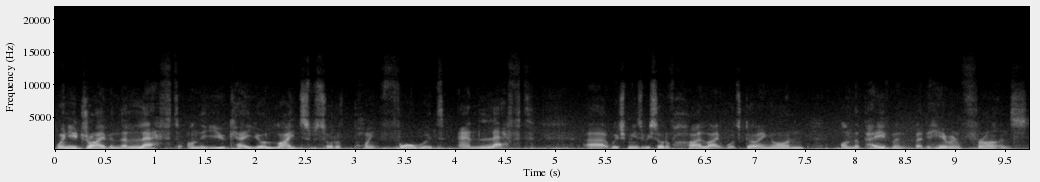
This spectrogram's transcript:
when you drive in the left on the UK, your lights sort of point forwards and left, uh, which means we sort of highlight what's going on on the pavement. But here in France,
